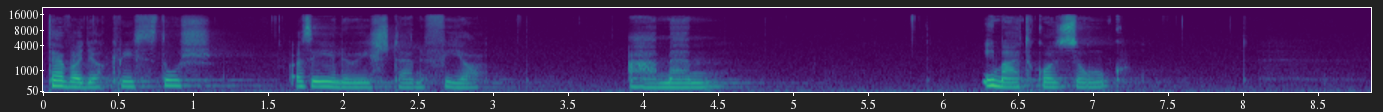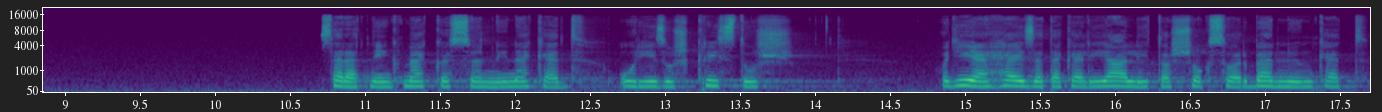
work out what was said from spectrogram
Te vagy a Krisztus, az élő Isten fia. Ámen. Imádkozzunk! Szeretnénk megköszönni neked, Úr Jézus Krisztus, hogy ilyen helyzetek elé állítasz sokszor bennünket,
